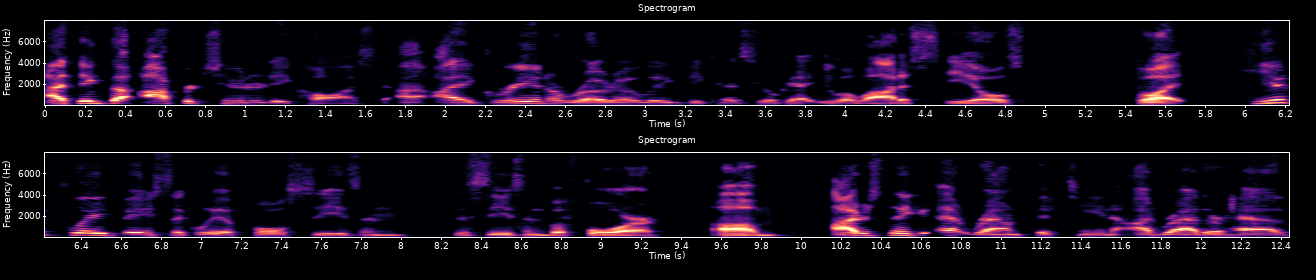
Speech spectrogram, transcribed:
I think the opportunity cost, I, I, agree in a roto league because he'll get you a lot of steals. But he had played basically a full season the season before. Um, I just think at round 15, I'd rather have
